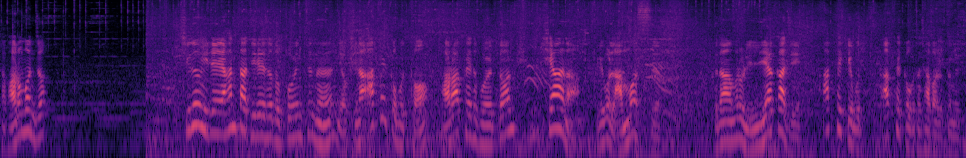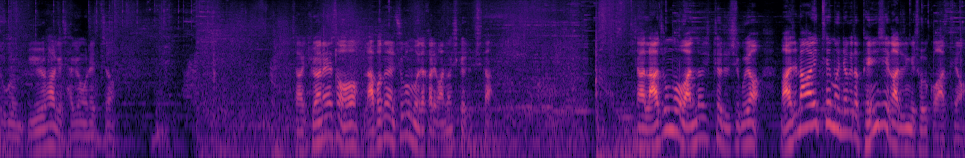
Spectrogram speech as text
자 바로 먼저 지금 이제 한타 딜에서도 포인트는 역시나 앞에 거부터 바로 앞에서 보였던 키아나 그리고 람머스 그 다음으로 릴리아까지 앞에 게 앞에 거부터 잡아줬던 게 조금 유효하게 작용을 했죠. 자 교환해서 라버든의 죽은 모자까지 완성시켜 줍시다. 자 라중모 완성시켜 주시고요. 마지막 아이템은 여기서 벤시 가주는 게 좋을 것 같아요.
